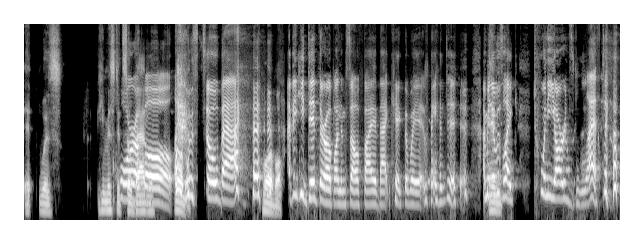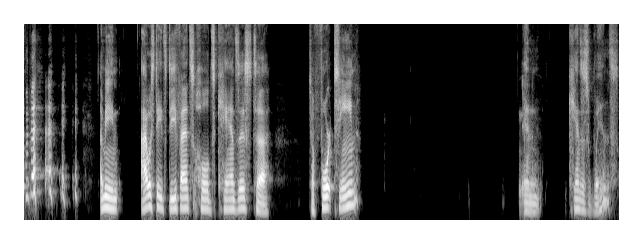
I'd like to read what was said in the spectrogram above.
It was he missed it Horrible. so badly. It was so bad. Horrible. I think he did throw up on himself by that kick the way it landed. I mean, and, it was like 20 yards left I mean, Iowa State's defense holds Kansas to to 14 and Kansas wins.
